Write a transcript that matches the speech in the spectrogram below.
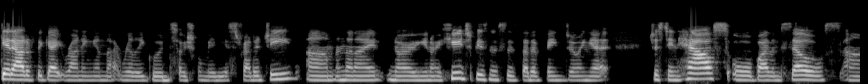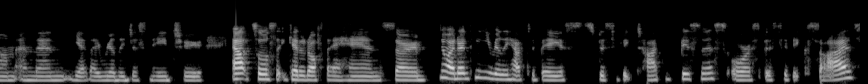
get out of the gate running in that really good social media strategy. Um, and then I know, you know, huge businesses that have been doing it just in house or by themselves. Um, and then, yeah, they really just need to outsource it, get it off their hands. So, no, I don't think you really have to be a specific type of business or a specific size.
